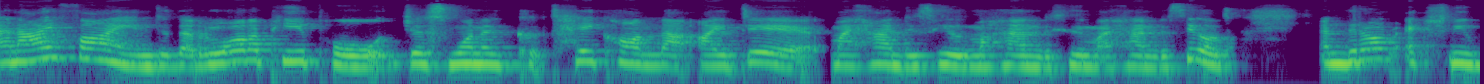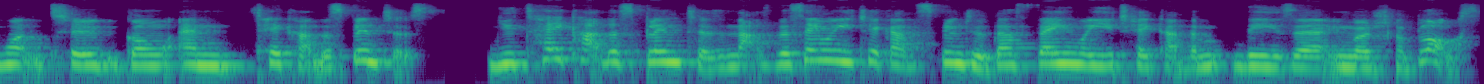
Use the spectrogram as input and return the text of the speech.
And I find that a lot of people just want to take on that idea my hand is healed, my hand is healed, my hand is healed. And they don't actually want to go and take out the splinters. You take out the splinters, and that's the same way you take out the splinters, that's the same way you take out the, these uh, emotional blocks,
